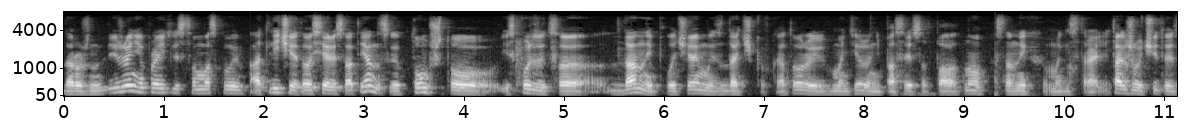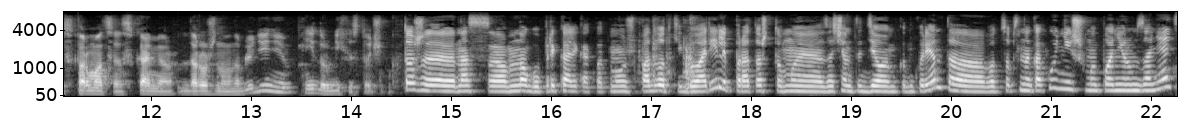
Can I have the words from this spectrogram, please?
дорожного движения правительства Москвы. Отличие этого сервиса от Яндекса в том, что используются данные, получаемые с датчиков, которые вмонтированы непосредственно в полотно основных магистралей. Также учитывается информация с камер дорожного наблюдения и других источников. Тоже нас э, много упрекали, как вот мы уже в подводке говорили, про то, что мы зачем-то делаем конкурента. Вот, собственно, какую нишу мы планируем занять?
